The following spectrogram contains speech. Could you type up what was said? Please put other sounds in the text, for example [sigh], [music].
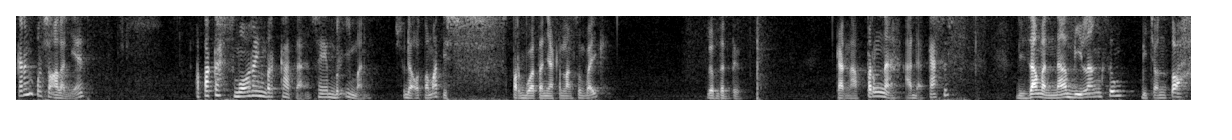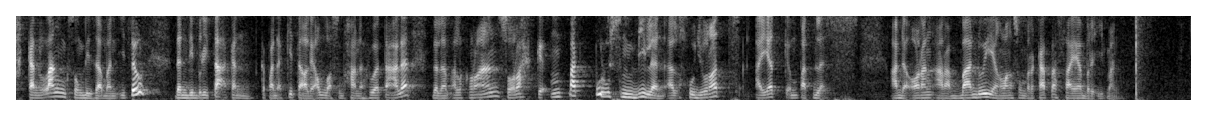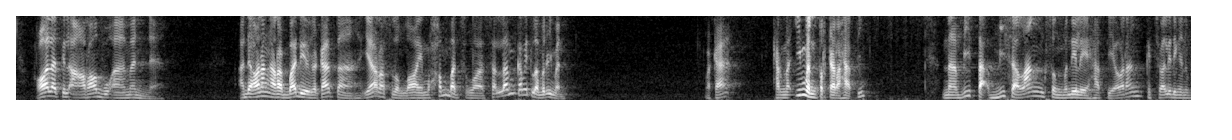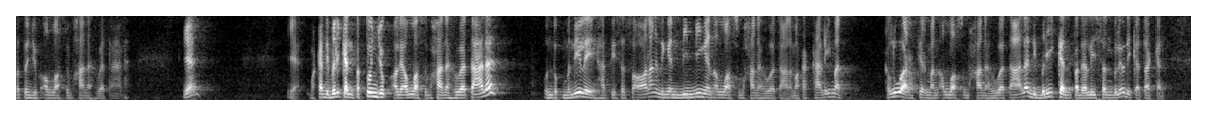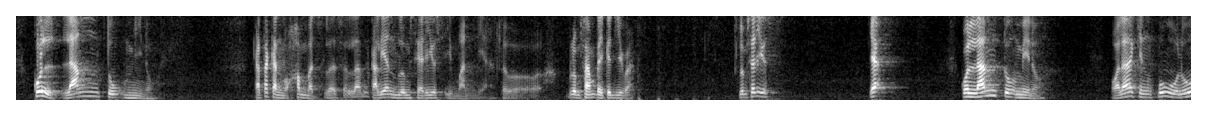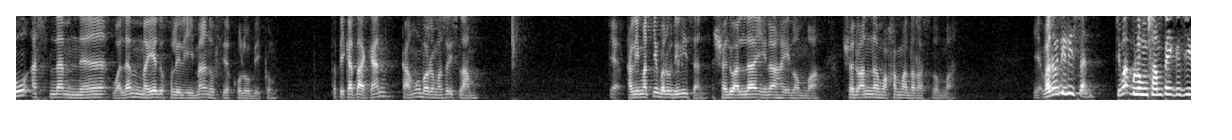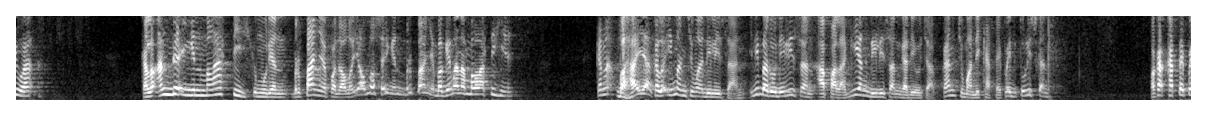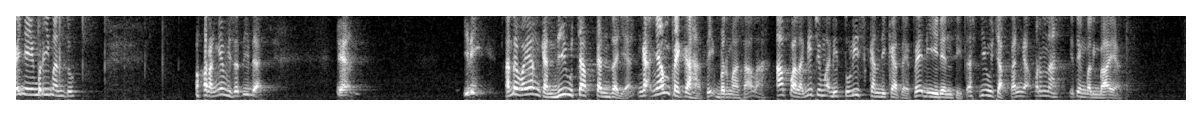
sekarang persoalannya, apakah semua orang yang berkata saya beriman sudah otomatis perbuatannya akan langsung baik? Belum tentu. Karena pernah ada kasus di zaman Nabi langsung, dicontohkan langsung di zaman itu, dan diberitakan kepada kita oleh Allah Subhanahu wa taala dalam Al-Qur'an surah ke-49 Al-Hujurat ayat ke-14. Ada orang Arab Baduy yang langsung berkata saya beriman. Qalatil a'rabu amanna. Ada orang Arab Baduy berkata, "Ya Rasulullah Muhammad wasallam, kami telah beriman." Maka karena iman perkara hati, Nabi tak bisa langsung menilai hati orang kecuali dengan petunjuk Allah Subhanahu wa taala. Ya. Ya, maka diberikan petunjuk oleh Allah Subhanahu wa taala untuk menilai hati seseorang dengan bimbingan Allah Subhanahu wa taala. Maka kalimat keluar firman Allah Subhanahu wa taala diberikan pada lisan beliau dikatakan, "Qul lam tu'minu." Katakan Muhammad sallallahu alaihi wasallam, kalian belum serius imannya. Tuh, belum sampai ke jiwa. Belum serius. Ya. Qul lam tu'minu. Walakin qulu aslamna walamma yadkhulul imanu fi qulubikum. Tapi katakan kamu baru masuk Islam. Ya, kalimatnya baru di lisan. Asyhadu an la ilaha illallah. Asyhadu anna Muhammad Rasulullah. Ya, baru di lisan. Cuma belum sampai ke jiwa. Kalau Anda ingin melatih kemudian bertanya pada Allah, "Ya Allah, saya ingin bertanya, bagaimana melatihnya?" Karena bahaya kalau iman cuma di lisan, ini baru di lisan, apalagi yang di lisan gak diucapkan, cuma di KTP dituliskan. Maka KTP-nya yang beriman tuh. [laughs] Orangnya bisa tidak. Ya. Ini Anda bayangkan, diucapkan saja, nggak nyampe ke hati, bermasalah. Apalagi cuma dituliskan di KTP, di identitas, diucapkan nggak pernah. Itu yang paling bahaya.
